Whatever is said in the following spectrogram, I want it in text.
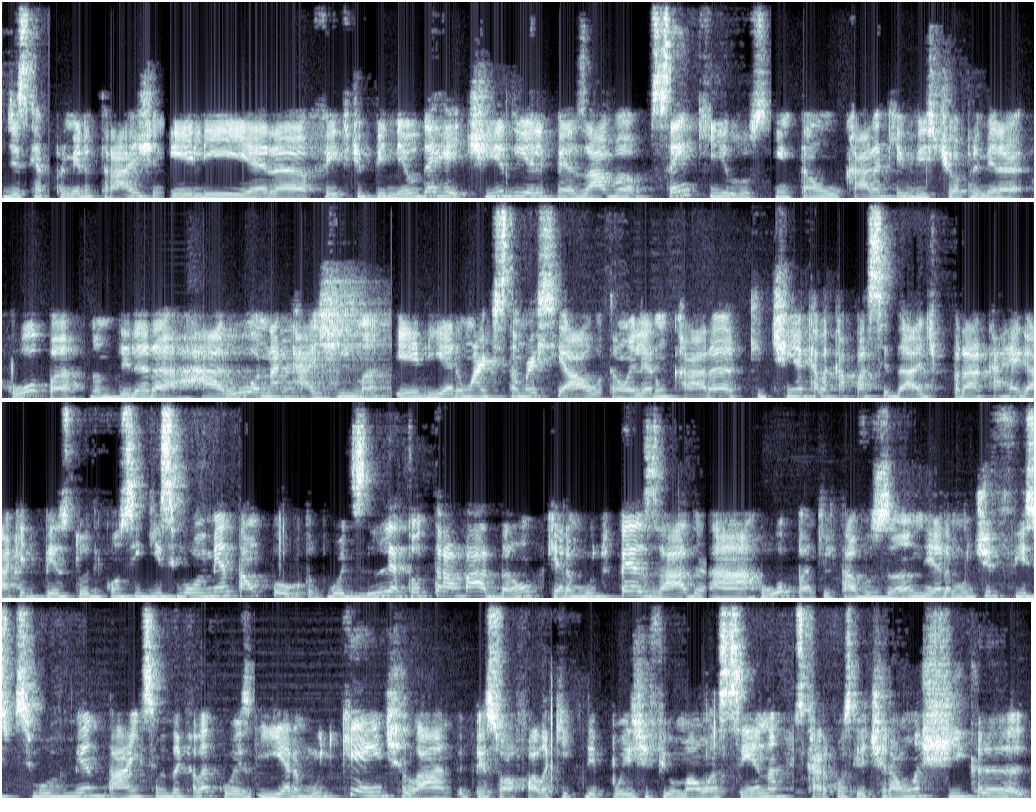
Diz que o primeiro traje, ele era feito de pneu derretido e ele pesava 100 quilos. Então, o cara que vestiu a primeira roupa, o nome dele era Haruo Nakajima. Ele era um artista marcial. Então, ele era um cara que tinha aquela capacidade para carregar aquele peso todo e conseguir se movimentar um pouco. Então, o Godzilla é todo travadão, que era muito pesado a roupa que ele tava usando e era muito difícil de se movimentar em cima daquela coisa. E era muito quente lá. O pessoal fala que depois de filmar uma cena, os caras conseguiram tirar uma xícara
